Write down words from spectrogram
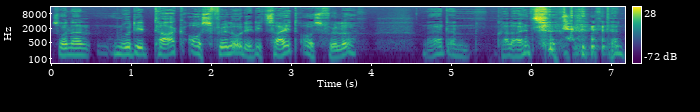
sondern nur den Tag ausfülle oder die Zeit ausfülle, na, dann, Karl-Heinz, dann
